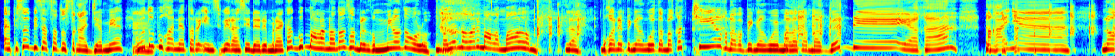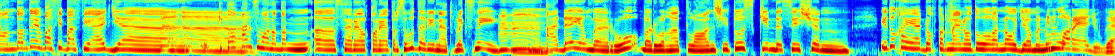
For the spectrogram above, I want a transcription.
episode bisa satu setengah jam ya Gue tuh bukannya terinspirasi dari mereka Gue malah nonton sambil ngemil tau lu Padahal nontonnya malam-malam. Lah bukannya pinggang gue tambah kecil Kenapa pinggang gue malah tambah gede Ya kan? Makanya Nonton tuh yang pasti-pasti aja. Kita kan semua nonton eh, serial Korea tersebut dari Netflix nih. Ada yang baru Baru banget launch Itu Skin Decision. Itu kayak Dr. 90210 zaman Ini dulu. Korea juga.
